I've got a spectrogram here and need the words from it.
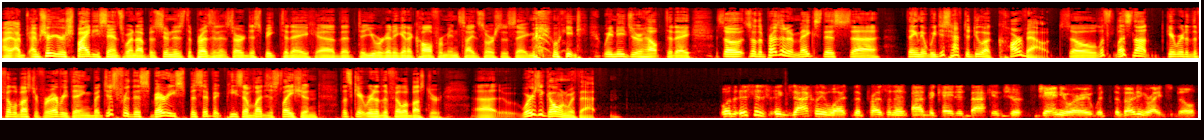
I, am sure your spidey sense went up as soon as the president started to speak today. Uh, that uh, you were going to get a call from inside sources saying we we need your help today. So so the president makes this uh, thing that we just have to do a carve out. So let's let's not get rid of the filibuster for everything, but just for this very specific piece of legislation, let's get rid of the filibuster. Uh, where's he going with that? Well, this is exactly what the president advocated back in J- January with the voting rights bill.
